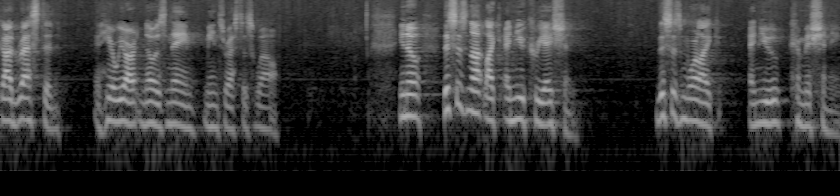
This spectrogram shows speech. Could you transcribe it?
God rested, and here we are. Noah's name means rest as well. You know, this is not like a new creation. This is more like a new commissioning.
